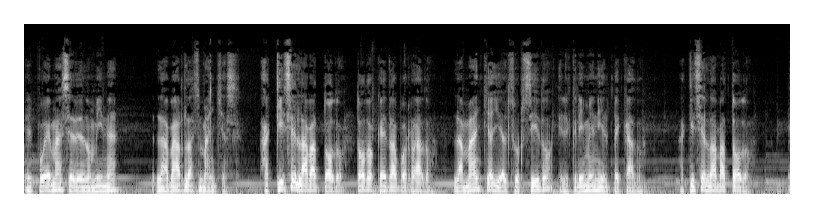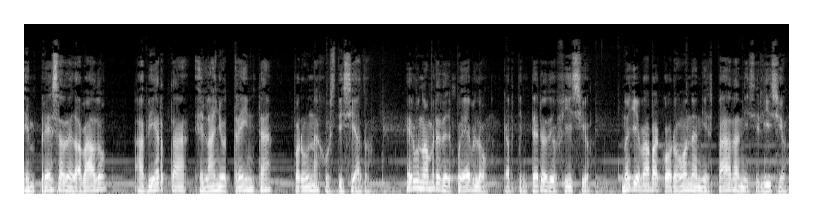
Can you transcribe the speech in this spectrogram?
El poema se denomina Lavar las manchas. Aquí se lava todo, todo queda borrado, la mancha y el surcido, el crimen y el pecado. Aquí se lava todo. Empresa de lavado, abierta el año 30 por un ajusticiado. Era un hombre del pueblo, carpintero de oficio. No llevaba corona, ni espada, ni cilicio.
